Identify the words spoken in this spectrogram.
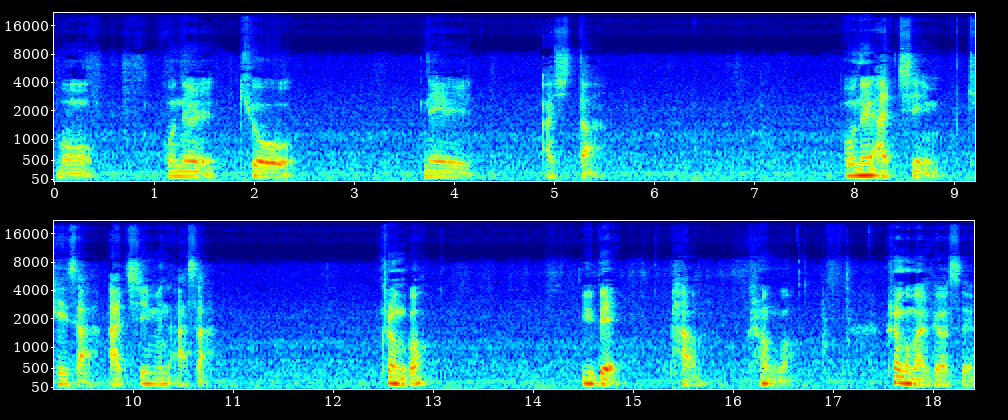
뭐 오늘 교 내일 아시다. 오늘 아침 개사. 아침은 아사. 그런 거? 유배 밤. 그런 거 그런 것만 배웠어요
